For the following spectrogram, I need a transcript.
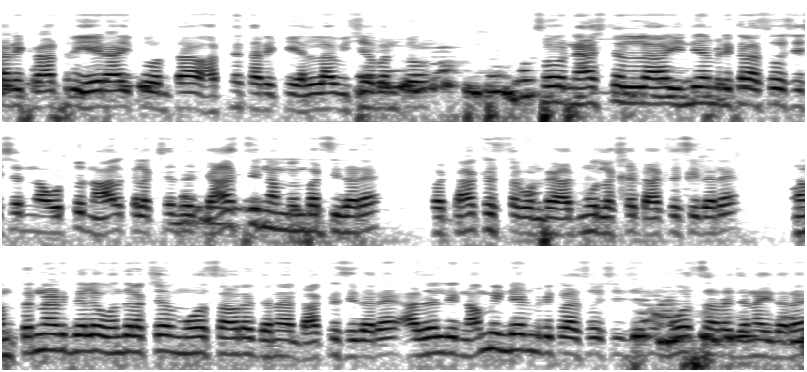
ತಾರೀಕು ರಾತ್ರಿ ಏರಾಯಿತು ಅಂತ ಹತ್ತನೇ ತಾರೀಕು ಎಲ್ಲ ವಿಷಯ ಬಂತು. So national Indian medical association ಒಟ್ಟು ನಾಲ್ಕು ಲಕ್ಷದ ಜಾಸ್ತಿ ನಮ್ಮ ಮೆಂಬರ್ಸ್ ಇದ್ದಾರೆ. ಬಟ್ ಡಾಕ್ಟರ್ಸ್ ತಗೊಂಡ್ರೆ ಹದಿಮೂರು ಲಕ್ಷ ಡಾಕ್ಟರ್ಸ್ ಇದ್ದಾರೆ. ನಮ್ಮ ಕರ್ನಾಟಕದಲ್ಲೇ ಒಂದು ಲಕ್ಷ ಮೂವತ್ತು ಸಾವಿರ ಜನ ಡಾಕ್ಟರ್ಸ್ ಇದ್ದಾರೆ. ಅದರಲ್ಲಿ ನಮ್ಮ ಇಂಡಿಯನ್ ಮೆಡಿಕಲ್ ಅಸೋಸಿಯೇಷನ್ ಮೂವತ್ತು ಸಾವಿರ ಜನ ಇದ್ದಾರೆ.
